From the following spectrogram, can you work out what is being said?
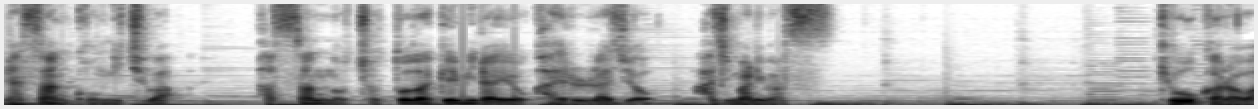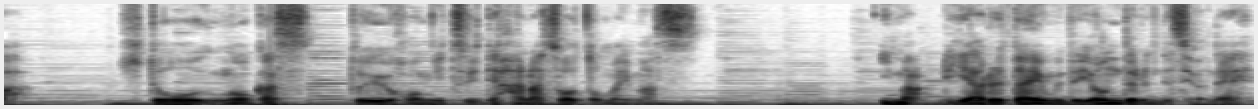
皆さんこんにちは。パッサンのちょっとだけ未来を変えるラジオ始まります。今日からは人を動かすという本について話そうと思います。今リアルタイムで読んでるんですよね。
